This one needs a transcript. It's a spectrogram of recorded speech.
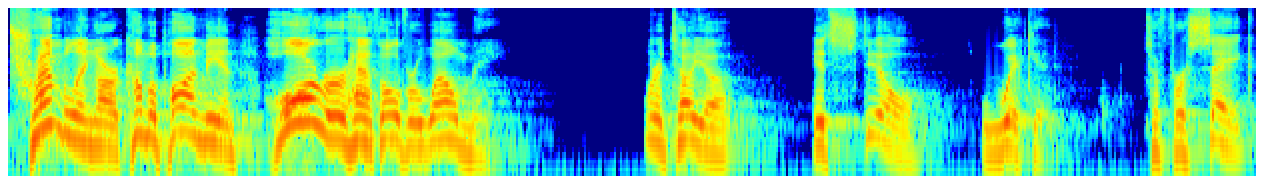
trembling are come upon me, and horror hath overwhelmed me. I want to tell you, it's still wicked to forsake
